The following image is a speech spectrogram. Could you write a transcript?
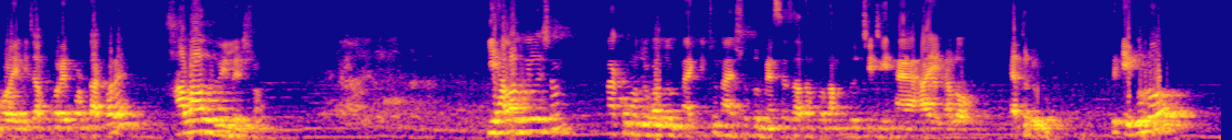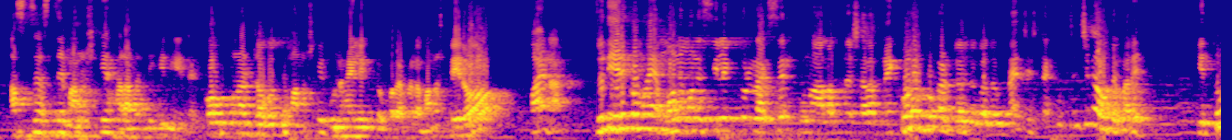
পড়ে, হিজাব করে, পর্দা করে, হালাল রিলেশন কি হালাল রিলেশন না, কোনো যোগাযোগ নাই, কিছু নাই, শুধু মেসেজ আদান প্রদান, শুধু চিঠি হ্যাঁ হাই হ্যালো এতটুকু। তো এগুলো আস্তে আস্তে মানুষকে হারামের দিকে নিয়ে যায়। কল্পনার জগতে মানুষকে গুনাহে লিপ্ত করা ফেলে। মানুষ টেরও পায় না। যদি এরকম হয়, মনে মনে সিলেক্ট করে রাখছেন, কোনো আলাপ নাই, সালাপ নাই, কোনো প্রকার যোগাযোগ নাই, চেষ্টা করছেন সেটা হতে পারে। কিন্তু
